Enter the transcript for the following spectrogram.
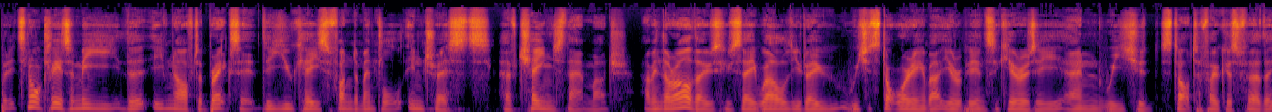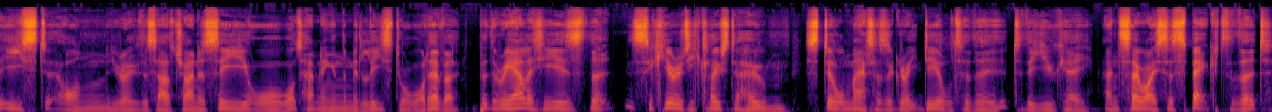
But it's not clear to me that even after Brexit, the UK's fundamental interests have changed that much. I mean, there are those who say, well, you know, we should stop worrying about European security and we should start to focus further east on, you know, the South China Sea or what's happening in the Middle East or whatever. But the reality is that security close to home still matters a great deal to the to the UK. And so I suspect that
